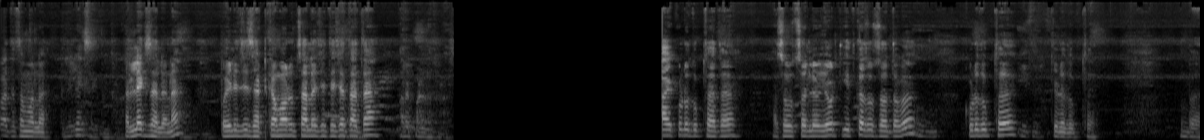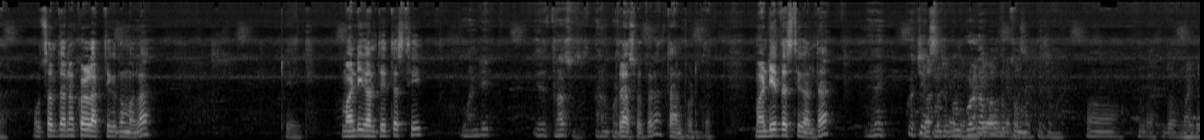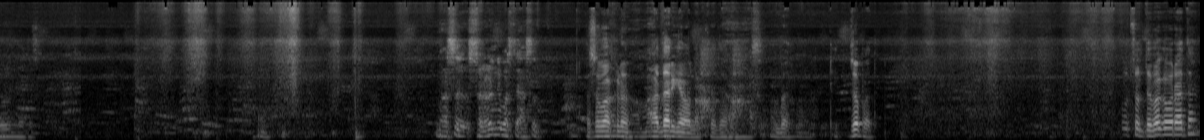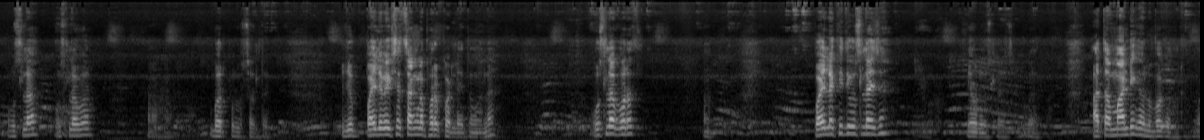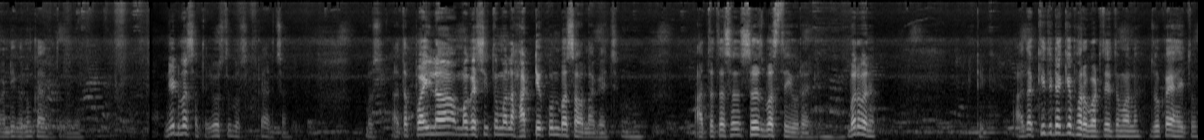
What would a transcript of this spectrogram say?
आता तुम्हाला. रिलॅक्स झालं ना? पहिले जे झटका मारून चालायचे त्याच्यात आता? फरक पडला थोडा. काय कुठं दुखतं आता? असं उचललं एवढं इतकंच उचलतो का? कुठं दुखतं? तिकडं दुखतं. बरं. उचलताना कळ लागते का तुम्हाला? ठीक. मांडी घालता येत असती? म्हणजे इथे त्रास होतो त्रास होतो ना? ताण पडतो. मांडी येत असते घालता? बरं दोन मांडी मग असं सरळ नाही बसते असं. असं वाकडं आधार घ्यावा लागतो जरा. बरं बरं ठीक झोप आता. उचलतंय बघा बरं आता. उचला उचला बरं हां हां. भरपूर उचलतंय. म्हणजे पहिल्यापेक्षा चांगला फरक पडलाय तुम्हाला. उचला परत. हां. पहिला किती उचलायचा? एवढं उचलायचं. बरं. आता मांडी घालून बघा मांडी घालून काय होतं बघा. नीट बस आता व्यवस्थित बस. काय अडचण बस. आता पहिलं मग अशी तुम्हाला हात टेकून बसावं लागायचं. आता तसं सहज बसता येऊ राहिले. बरोबर आहे ठीक. आता किती टक्के फरक वाटतंय तुम्हाला? जो काय आहे तो?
